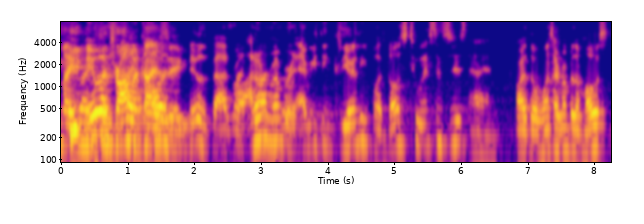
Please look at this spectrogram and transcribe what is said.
like, It was traumatizing. It was bad, bro. I don't remember everything clearly, but those two instances and are the ones I remember the most.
